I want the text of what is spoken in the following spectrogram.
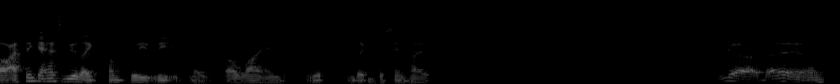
Oh, I think it has to be like completely like aligned with like the same height. God damn.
